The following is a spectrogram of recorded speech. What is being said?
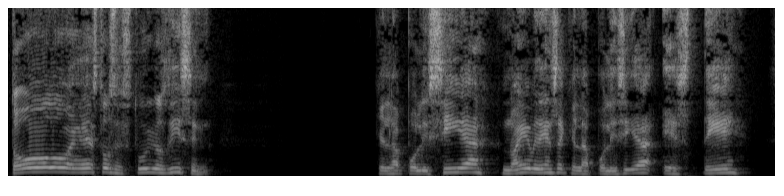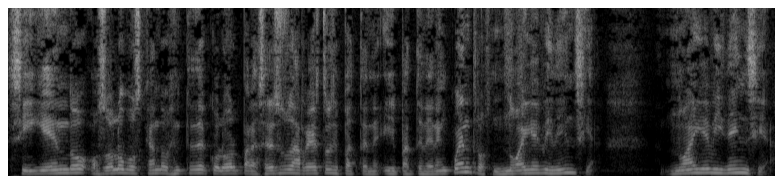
Todos estos estudios dicen que la policía, no hay evidencia que la policía esté siguiendo o solo buscando gente de color para hacer sus arrestos y para tener, y para tener encuentros. No hay evidencia. No hay evidencia.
